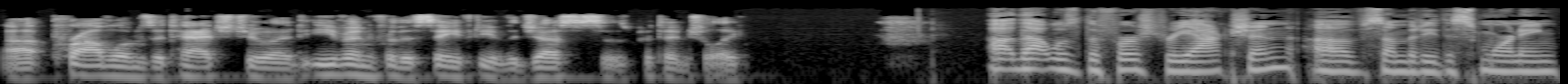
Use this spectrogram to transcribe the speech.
uh, problems attached to it, even for the safety of the justices potentially. Uh, that was the first reaction of somebody this morning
